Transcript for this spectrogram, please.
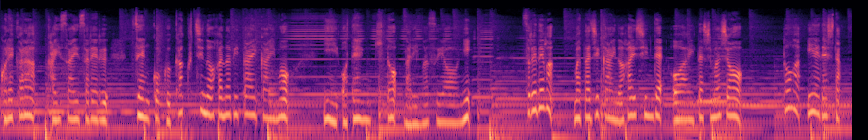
これから開催される全国各地の花火大会もいいお天気となりますように。それではまた次回の配信でお会いいたしましょう。とはいえでした。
